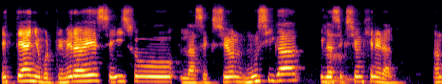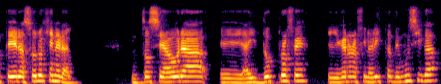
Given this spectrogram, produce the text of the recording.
este año por primera vez se hizo la sección música y la mm. sección general. Antes era solo general. Entonces ahora eh, hay dos profes que llegaron a finalistas de música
